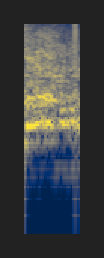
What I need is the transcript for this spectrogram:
I'm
